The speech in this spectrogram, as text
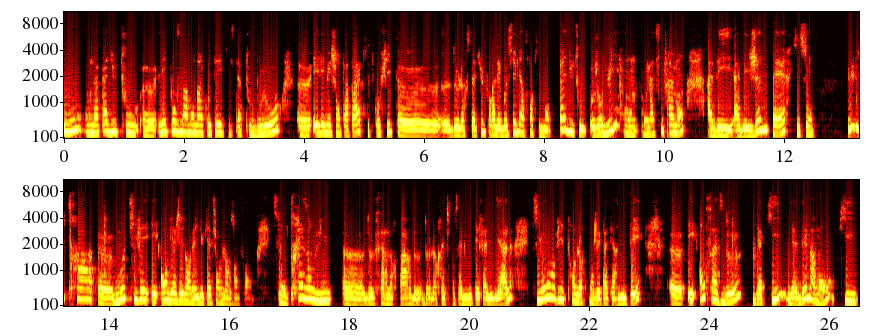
où on n'a pas du tout euh, les pauvres mamans d'un côté qui se tapent tout le boulot euh, et les méchants papas qui profitent euh, de leur statut pour aller bosser bien tranquillement. Pas du tout. Aujourd'hui, on, assiste vraiment à des jeunes pères qui sont ultra euh, motivés et engagés dans l'éducation de leurs enfants, qui ont très envie euh, de faire leur part de, de leur responsabilité familiale, qui ont envie de prendre leur congé paternité. Euh, et en face d'eux, il y a qui? Il y a des mamans qui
